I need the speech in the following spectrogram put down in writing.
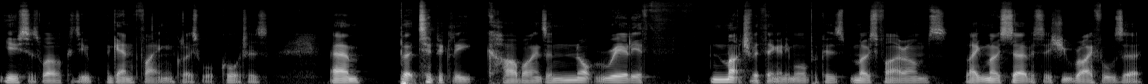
use as well, because you again fighting in close quarters. Um, but typically, carbines are not really th- much of a thing anymore because most firearms, like most service issue rifles, are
